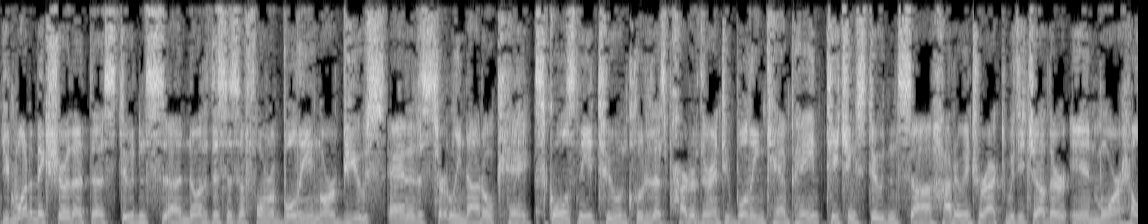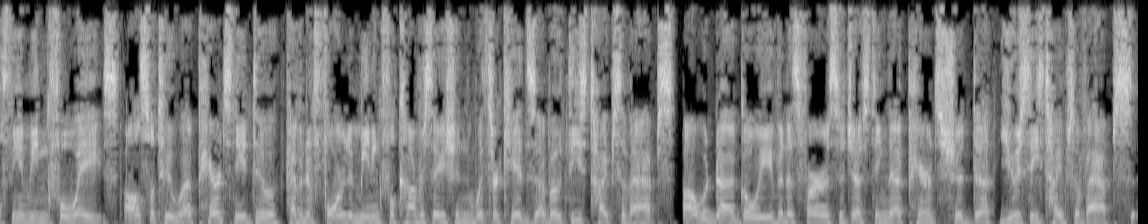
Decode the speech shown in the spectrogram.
You'd want to make sure that the students uh, know that this is a form of bullying or abuse, and it is certainly not okay. Schools need to include it as part of their anti-bullying campaign, teaching students uh, how to interact with each other in more healthy and meaningful ways. Also, too, uh, parents need to have an informed and meaningful conversation with their kids about these types of apps. I would uh, go even as far as suggesting that parents should uh, use these types of apps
